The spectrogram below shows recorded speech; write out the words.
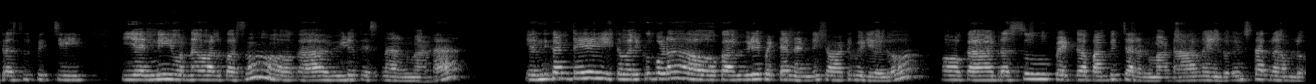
డ్రెస్సులు పిచ్చి ఇవన్నీ ఉన్న వాళ్ళ కోసం ఒక వీడియో తీస్తున్నాను అనమాట ఎందుకంటే ఇంతవరకు కూడా ఒక వీడియో పెట్టానండి షార్ట్ వీడియోలో. ఒక డ్రెస్సు పెట్ట పంపించారనమాట ఆన్లైన్లో ఇన్స్టాగ్రామ్లో.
